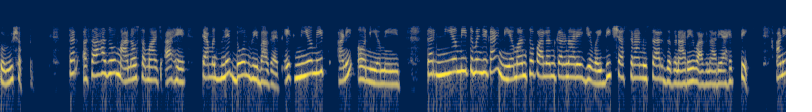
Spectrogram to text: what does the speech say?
करू शकतो. तर असा हा जो मानव समाज आहे त्यामधले दोन विभाग आहेत. एक नियमित आणि अनियमित. तर नियमित म्हणजे काय? नियमांचं पालन करणारे जे वैदिक शास्त्रानुसार जगणारे वागणारे आहेत ते. आणि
